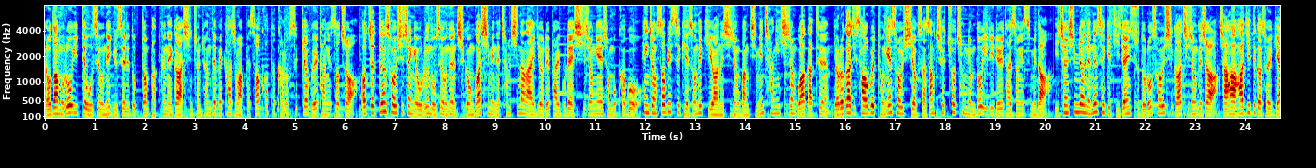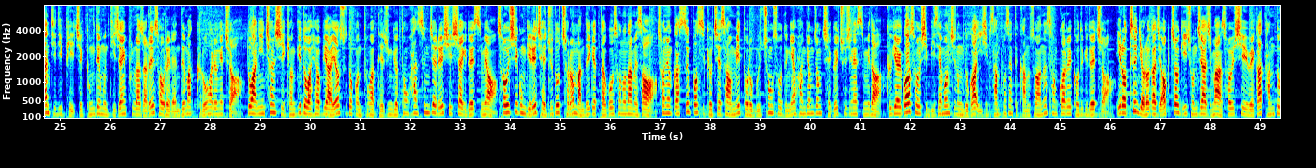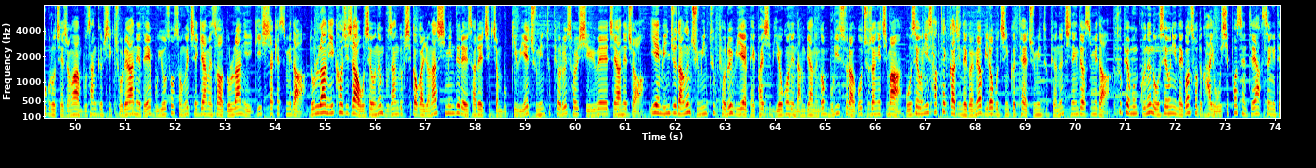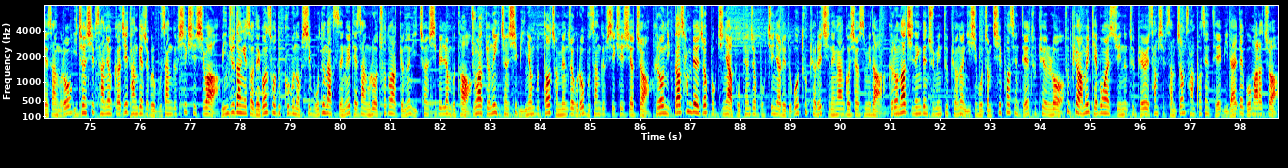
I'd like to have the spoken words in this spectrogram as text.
여담으로 이때 오세훈의 유세를 돕던 박근혜가 신촌 현대백화점 앞에서 커터칼로 습격을 당했었죠. 어쨌든 서울시장에 오른 오세훈은 직원과 시민의 참신한 아이디어를 발굴해 시정에 접목하고 행정 서비스 개선에 기여하는 시정 방침인 창의 시정과 같은 여러 가지 사업을 통해 서울시 역사상 최초 청렴도 1위를 달성했습니다. 2010년에는 세계 디자인 수도로 서울시가 지정되자 자하 하디드가 설계한 DDP 즉 동대문 디자인 플라자를 서울의 랜드마크로 활용했죠. 또한 인천시 경기도와 협의하여 수도권 통합 대중교통 환승제를 실시하기도 했으며 서울시 공기를 제주도처럼 만들겠다고 선언하면서 천연가스 버스 교체 사업 및 도로 물청소 등의 환경 정책을 추진했습니다. 그 결과 서울시 미세먼지 농도가 23% 감소하는 성과를 거두기도 했죠. 이렇듯 여러 가지 업적이 존재하지만 서울시의회가 단독으로 제정한 무상급식 조례안에 대해 무효 소송을 제기하면서 논란이 일기 시작했습니다. 논란이 커지자 오세훈은 무상급식과 관련한 시민들의 의사를 직접 묻기 위해 주민투표를 서울시의회에 제안했 죠. 이에 민주당은 주민투표를 위해 182억 원을 낭비하는 건 무리수라고 주장했지만 오세훈이 사퇴까지 내걸며 밀어붙인 끝에 주민투표는 진행되었습니다. 투표 문구는 오세훈이 내건 소득 하위 50%의 학생을 대상으로 2014년까지 단계적으로 무상급식 실시와 민주당에서 내건 소득 구분 없이 모든 학생을 대상으로 초등학교는 2011년부터 중학교는 2012년부터 전면적으로 무상급식 실시였죠. 그러니까 선별적 복지냐 보편적 복지냐를 두고 투표를 진행한 것이었습니다. 그러나 진행된 주민투표는 25.7%의 투표율로 투표함을 개봉할 수 있는 투표율 33.3%에 미달되고 말았죠.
